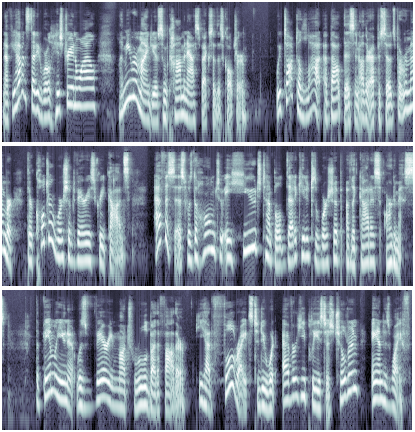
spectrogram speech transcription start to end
Now, if you haven't studied world history in a while, let me remind you of some common aspects of this culture. We've talked a lot about this in other episodes, but remember, their culture worshipped various Greek gods. Ephesus was the home to a huge temple dedicated to the worship of the goddess Artemis. The family unit was very much ruled by the father. He had full rights to do whatever he pleased his children and his wife.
